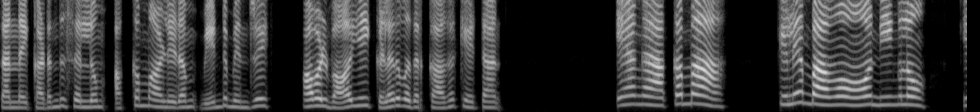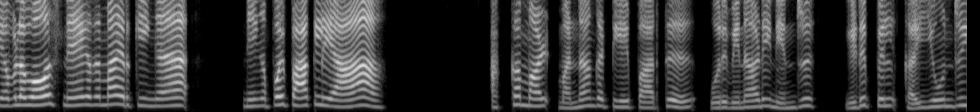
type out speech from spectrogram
தன்னை கடந்து செல்லும் அக்கம்மாளிடம் வேண்டுமென்றே அவள் வாயை கிளறுவதற்காக கேட்டான். ஏங்க அக்கம்மா கிளியம்பாவும் நீங்களும் எவ்வளவோ சிநேகிதமா இருக்கீங்க. நீங்க போய் பார்க்கலையா அக்கம்மாள் மண்ணாங்கட்டியை பார்த்து ஒரு வினாடி நின்று இடுப்பில் கையூன்றி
